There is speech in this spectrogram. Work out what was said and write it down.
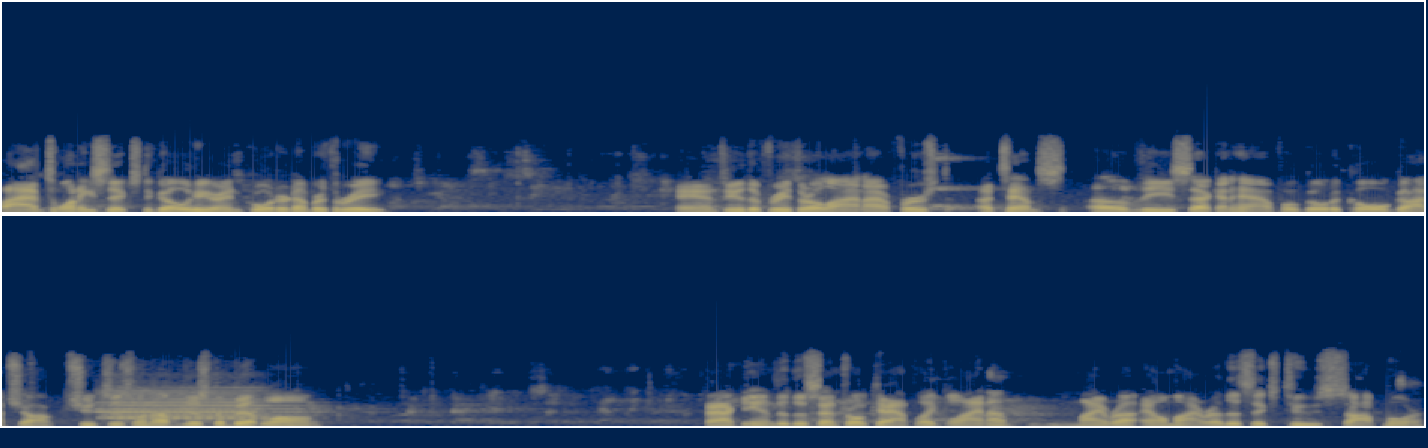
5.26 to go here in quarter number three. And to the free throw line, our first attempts of the second half will go to Cole Gottschalk. Shoots this one up just a bit long. Back into the Central Catholic lineup, Myra Elmira, the 6'2 sophomore.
